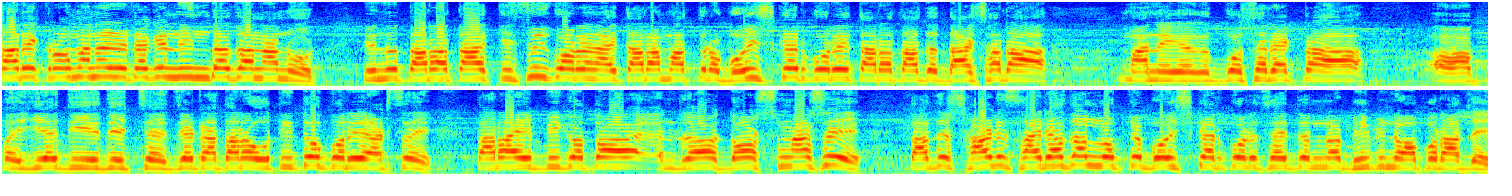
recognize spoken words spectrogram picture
তারেক রহমানের এটাকে নিন্দা জানানোর। কিন্তু তারা তা কিছুই করে নাই। তারা মাত্র বহিষ্কার করে তারা তাদের দায়সারা মানে গোছের একটা ইয়ে দিয়ে দিচ্ছে, যেটা তারা অতীত করে আসছে। তারা এই বিগত দশ মাসে তাদের সাড়ে চার হাজার লোককে বহিষ্কার করেছে এই জন্য বিভিন্ন অপরাধে।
